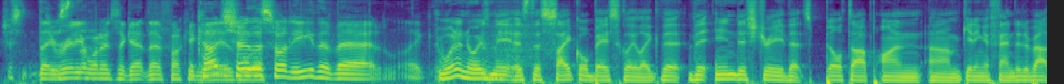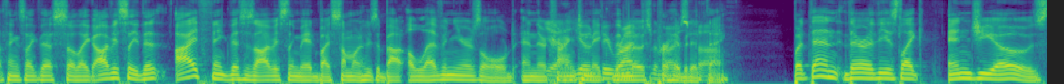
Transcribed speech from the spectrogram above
Just They just really the- wanted to get their fucking. I fucking can't show worth. this one either, man. Like, What annoys me is the cycle, basically, like the the industry that's built up on um, getting offended about things like this. So, like, obviously, this I think this is obviously made by someone who's about 11 years old, and they're Yeah, trying to make the right most the prohibited part. thing. But then there are these like NGOs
